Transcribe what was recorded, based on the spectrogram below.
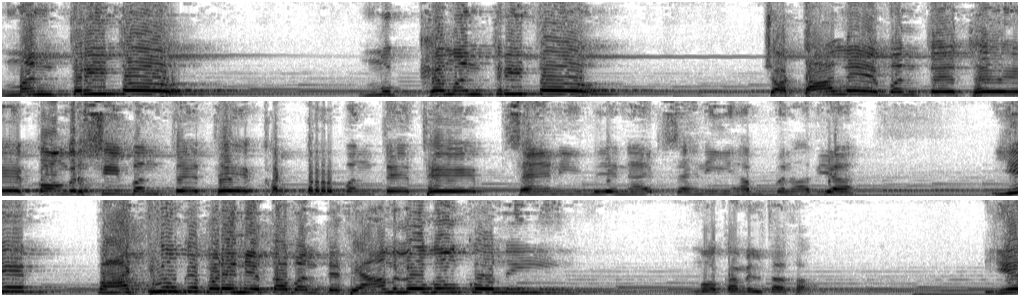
मंत्री तो मुख्यमंत्री तो चौटाले बनते थे, कांग्रेसी बनते थे, खट्टर बनते थे, सैनी ये नायब सैनी अब बना दिया। ये पार्टियों के बड़े नेता बनते थे, आम लोगों को नहीं मौका मिलता था। ये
